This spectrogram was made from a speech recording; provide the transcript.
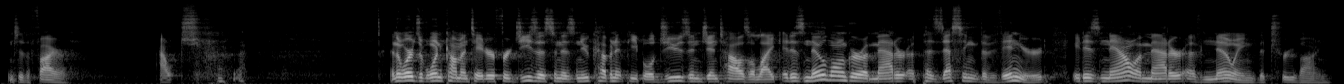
into the fire. Ouch. In the words of one commentator, for Jesus and his new covenant people, Jews and Gentiles alike, it is no longer a matter of possessing the vineyard, it is now a matter of knowing the true vine.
